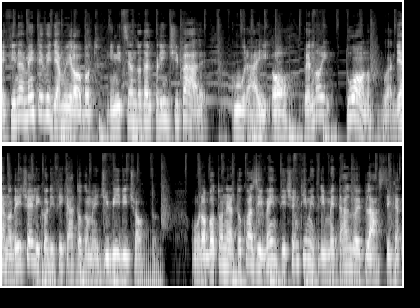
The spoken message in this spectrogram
E finalmente vediamo i robot, iniziando dal principale, Kurai O, per noi Tuono, guardiano dei cieli codificato come GB18 un robotone alto quasi 20 cm in metallo e plastica,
